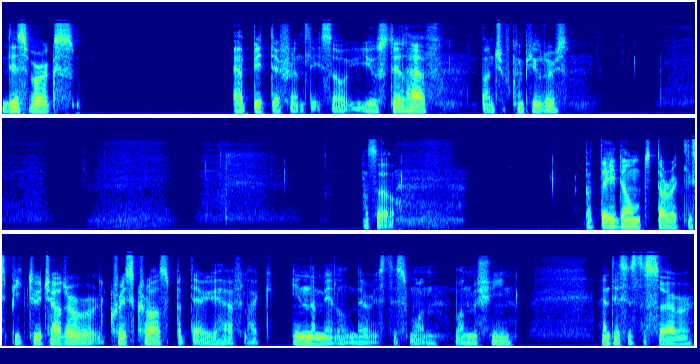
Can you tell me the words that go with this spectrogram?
this works a bit differently. So you still have a bunch of computers. So, but they don't directly speak to each other or crisscross, but there you have like in the middle, there is this one, one machine and this is the server.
